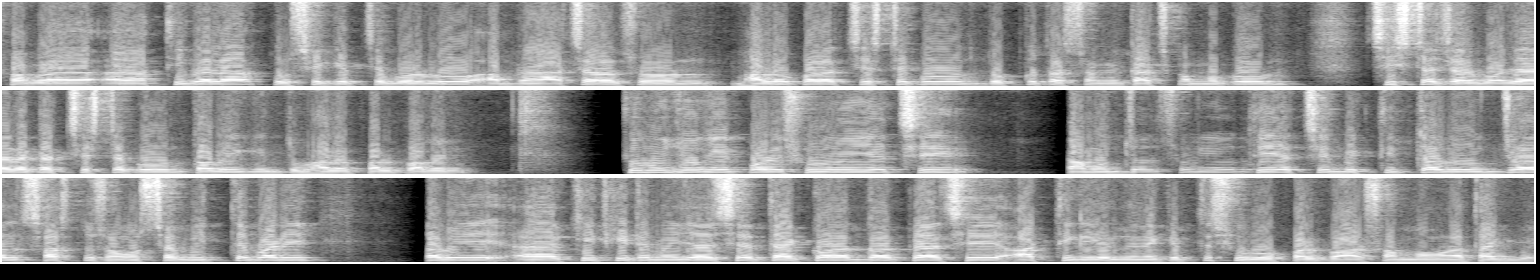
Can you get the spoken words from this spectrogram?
সব রাত্রিবেলা, তো সেক্ষেত্রে বলব আপনার আচার আচরণ ভালো করার চেষ্টা করুন, দক্ষতার সঙ্গে কাজকর্ম করুন, শিষ্টাচার বজায় রাখার চেষ্টা করুন, তবেই কিন্তু ভালো ফল পাবেন। শুভ যোগের পরে শুরু হয়ে যাচ্ছে কামোজ্জ্বল ছড়িয়ে হতে যাচ্ছে, ব্যক্তিত্ব হবে উজ্জ্বল, স্বাস্থ্য সমস্যা মিটতে পারে, তবে খিটখিটে মেজাজে ত্যাগ করার দরকার আছে, আর্থিক লেনদেনের ক্ষেত্রে শুভ ফল পাওয়ার সম্ভাবনা থাকবে।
